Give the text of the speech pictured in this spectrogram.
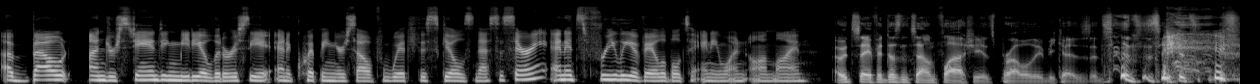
about understanding media literacy and equipping yourself with the skills necessary. And it's freely available to anyone online. I would say if it doesn't sound flashy, it's probably because it's, it's, it's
